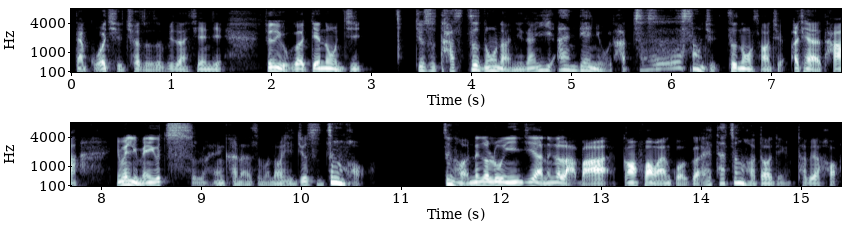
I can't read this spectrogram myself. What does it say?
但国企确实是非常先进，就是有个电动机，就是它是自动的，你这样一按电钮，它吱上去，自动上去。而且它因为里面有齿轮，可能什么东西，就是正好。正好那个录音机啊，那个喇叭刚放完国歌，哎，它正好到顶，特别好。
